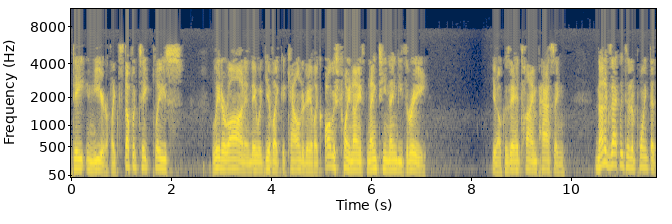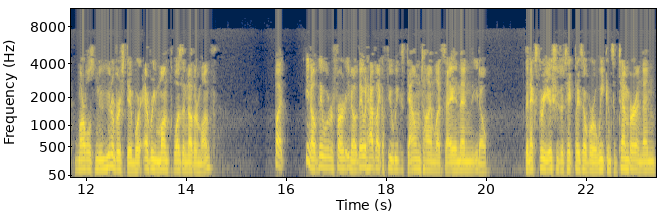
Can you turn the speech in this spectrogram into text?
date and year. Like stuff would take place later on and they would give like a calendar day of like August 29th, 1993. You know, cuz they had time passing. Not exactly to the point that Marvel's New Universe did where every month was another month. You know, they would refer, you know, they would have like a few weeks downtime, let's say, and then, you know, the next three issues would take place over a week in September, and then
